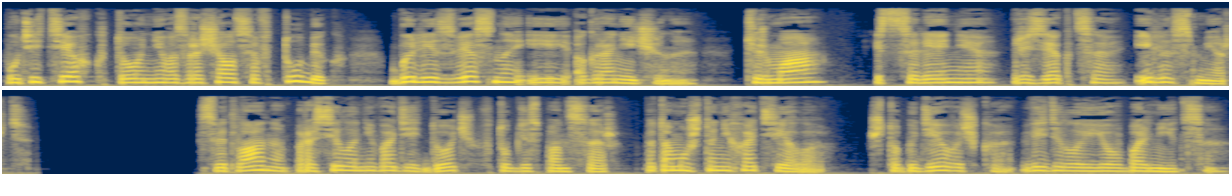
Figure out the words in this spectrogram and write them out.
Пути тех, кто не возвращался в тубик, были известны и ограничены. Тюрьма, исцеление, резекция или смерть. Светлана просила не водить дочь в тубдиспансер, потому что не хотела, чтобы девочка видела ее в больнице.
